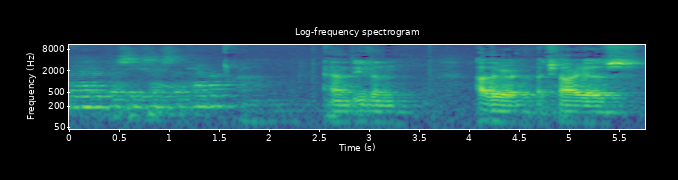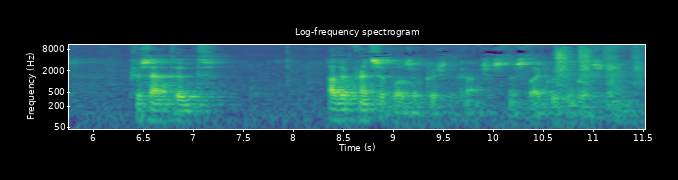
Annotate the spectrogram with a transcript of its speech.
belerönt a síksástakába. And even other acharyas presented other principles of Krishna consciousness, like Rupa Goswami.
